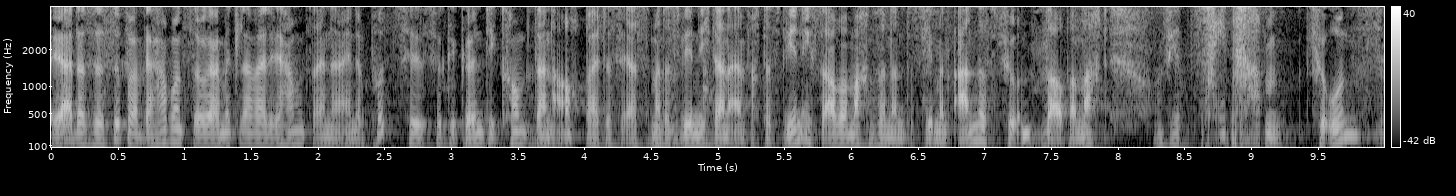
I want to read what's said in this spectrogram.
ja, das ist super. Wir haben uns sogar mittlerweile, wir haben uns eine, eine Putzhilfe gegönnt, die kommt dann auch bald das erste Mal, dass wir nicht dann einfach, dass wir nicht sauber machen, sondern dass jemand anders für uns sauber macht und wir Zeit haben für uns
